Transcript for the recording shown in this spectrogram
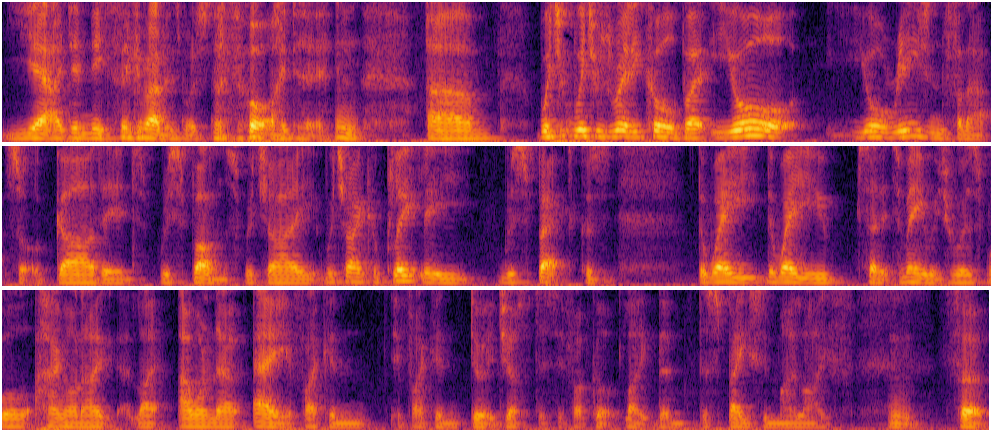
yeah I didn't need to think about it as much as I thought I did. Um, which which was really cool but your your reason for that sort of guarded response which I which I completely respect because the way the way you said it to me, which was, well, hang on, I like I want to know a if I can if I can do it justice, if I've got like the the space in my life for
